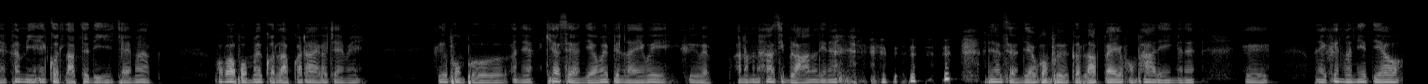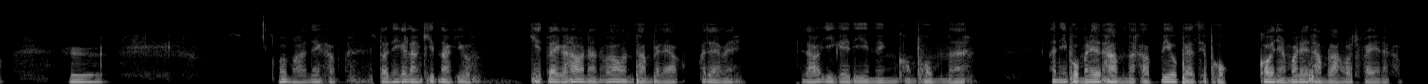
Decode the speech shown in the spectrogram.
นะถ้ามีให้กดรับจะดีใจมาก เพราะว่าผมไม่กดรับก็ได้เข้าใจไหมคือผมเผลออันเนี้ยแค่100,000เดียวไม่เป็นไรเว้ยคือแบบอันนั้นมัน50ล้านเลยนะ อันนี้ย100,000เดียวผมเผลอกดรับไปผมพลาดเองนเนี้ยเออมันขึ้นมานิดเดียวเออประมาณนี้ครับ ตอนนี้กำลังคิดหนักอยู่ คิดไปก็เท่านั้นว่ามันทำไปแล้วเข้าใจไหมแล้วอีกไอดีหนึ่งของผมนะ อันนี้ผมไม่ได้ทำนะครับ Vel 86ก็ยังไม่ได้ทำรางรถไฟนะครับ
